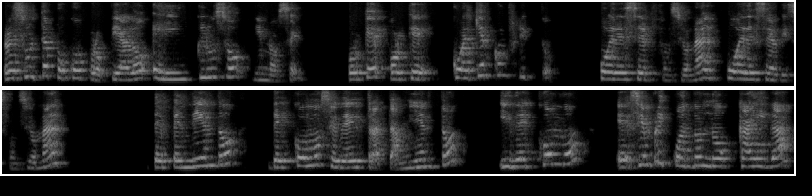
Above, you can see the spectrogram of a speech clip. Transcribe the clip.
resulta poco apropiado e incluso inocente. ¿Por qué? Porque cualquier conflicto puede ser funcional, puede ser disfuncional, dependiendo de cómo se dé el tratamiento y de cómo, eh, siempre y cuando no caiga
